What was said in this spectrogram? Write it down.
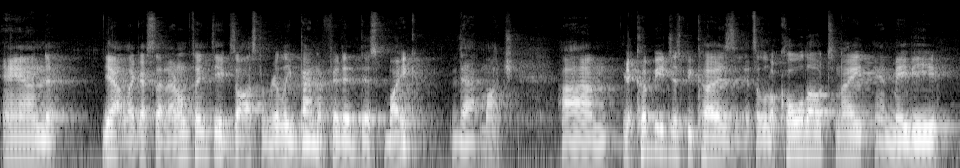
And yeah, like I said, I don't think the exhaust really benefited this bike that much. Um, it could be just because it's a little cold out tonight and maybe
